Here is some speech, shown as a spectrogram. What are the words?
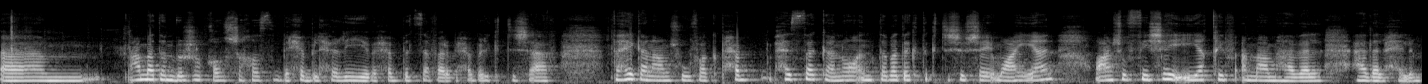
عامة برج القوس شخص بحب الحرية بحب السفر بحب الاكتشاف. فهيك أنا عم شوفك. بحب بحسك انه أنت بدك تكتشف شيء معين وعم شوف في شيء يقف أمام هذا هذا الحلم.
